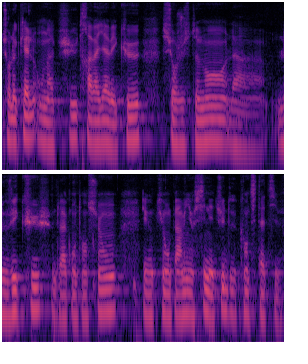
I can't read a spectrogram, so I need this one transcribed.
sur lesquels on a pu travailler avec eux sur justement la, le vécu de la contention et qui ont permis aussi une étude quantitative.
